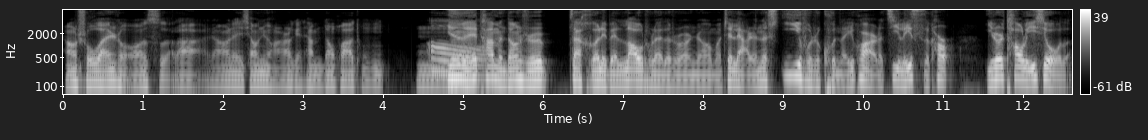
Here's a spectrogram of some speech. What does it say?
然后手挽手死了，然后这小女孩给他们当花童。嗯、哦因为他们当时在河里被捞出来的时候，你知道吗？这俩人的衣服是捆在一块儿的，系了一死扣，一人掏了一袖子。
